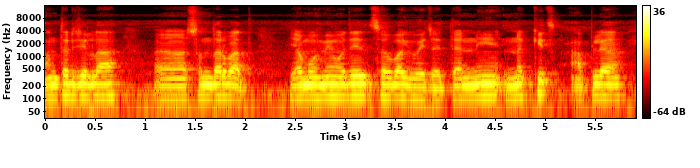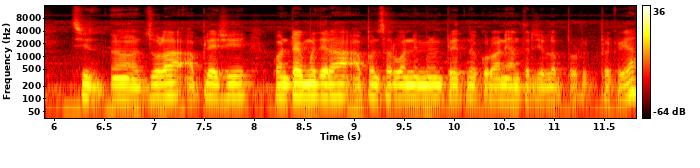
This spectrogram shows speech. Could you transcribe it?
आंतरजिल्हा संदर्भात या मोहिमेमध्ये सहभागी व्हायचं आहे त्यांनी नक्कीच आपल्याशी जुळा आपल्याशी कॉन्टॅक्टमध्ये राहा. आपण सर्वांनी मिळून प्रयत्न करू आणि आंतरजिल्हा प्र- प्रक्रिया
